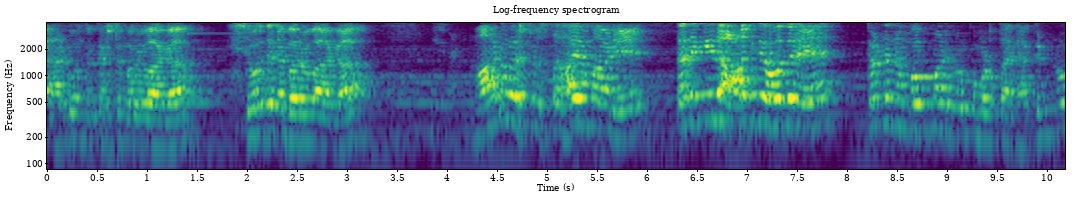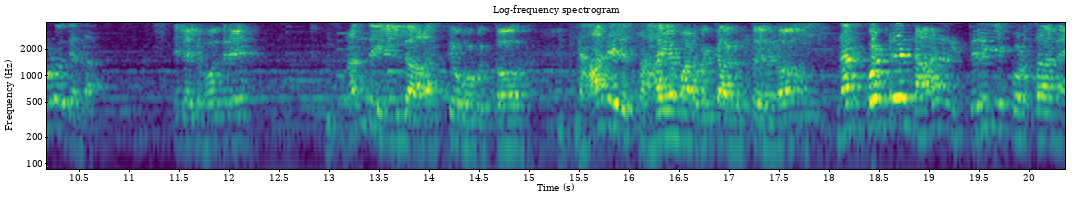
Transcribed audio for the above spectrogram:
ಯಾರಿಗೂ ಒಂದು ಕಷ್ಟ ಬರುವಾಗ, ಶೋಧನೆ ಬರುವಾಗ ಮಾಡುವಷ್ಟು ಸಹಾಯ ಮಾಡಿ ತನಗಿಲ್ಲ ಆಗದೆ ಹೋದರೆ ಕಣ್ಣನ್ನು ಮೊಬ್ಬು ಮಾಡಿ ಬಿಡ್ಕೊಂಡ್ಬಿಡ್ತಾನೆ ಆ ಕಣ್ಣು ನೋಡೋದೆಲ್ಲ. ಇಲ್ಲೆಲ್ಲಿ ಹೋದ್ರೆ ನಂದು ಎಲ್ಲ ಆಸ್ತಿ ಹೋಗುತ್ತೋ, ನಾನೆಲ್ಲಿ ಸಹಾಯ ಮಾಡ್ಬೇಕಾಗುತ್ತೋ ಏನೋ, ನಾನು ಕೊಟ್ರೆ ನಾನು ತಿರುಗಿ ಕೊಡ್ತಾನೆ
